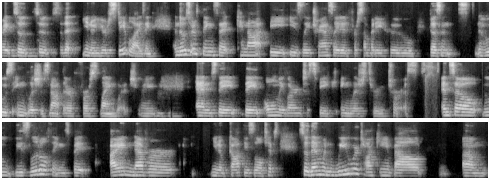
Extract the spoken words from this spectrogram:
right? So mm-hmm. so so that you know you're stabilizing. And those are things that cannot be easily translated for somebody who doesn't whose english is not their first language right? Mm-hmm. and they they only learn to speak english through tourists. And so these little things but i never you know got these little tips. So then when we were talking about um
